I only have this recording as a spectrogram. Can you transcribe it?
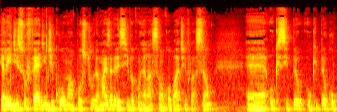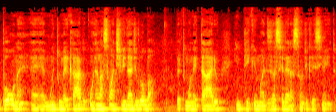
e além disso o Fed indicou uma postura mais agressiva com relação ao combate à inflação, é, o, que se, o que preocupou né, é, muito o mercado com relação à atividade global. Aperto monetário implica uma desaceleração de crescimento.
